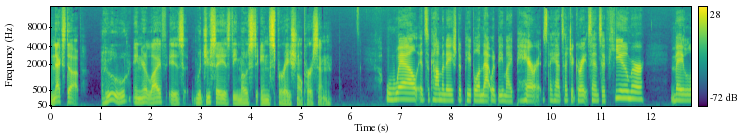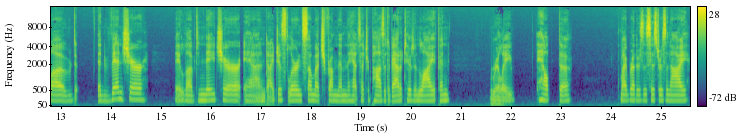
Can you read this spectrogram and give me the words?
Next up, who in your life is, would you say, is the most inspirational person? Well, it's a combination of people, and that would be my parents. They had such a great sense of humor. They loved adventure. They loved nature. And I just learned so much from them. They had such a positive attitude in life and really helped the, my brothers and sisters and I,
